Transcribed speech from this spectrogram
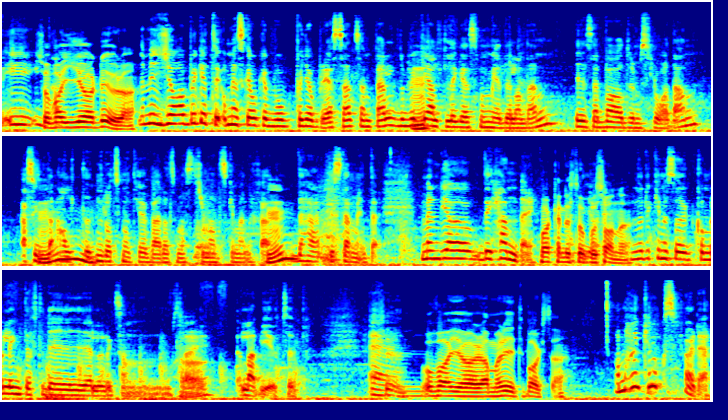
är, Så vad gör du då? Nej, men jag brukar, om jag ska åka på, jobbresa till exempel, då brukar jag alltid lägga små meddelanden i så badrumslådan. Alltså inte alltid, det låter som att jag är världens mest romantiska människa. Det här det stämmer inte. Men jag, det händer. Vad kan det stå på sådana? Det. Det kan stå kommer längta efter dig eller liksom sådär, I love you typ. Ehm, Och vad gör Amori tillbaks där? Ja, men han kan också göra det.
